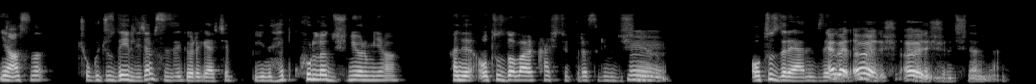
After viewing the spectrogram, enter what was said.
Ya aslında çok ucuz değil diyeceğim size göre gerçi. Yine hep kurla düşünüyorum ya. Hani 30 dolar kaç Türk lirası gibi düşünüyorum. Hmm. 30 lira yani bize göre. Evet öyle mi? düşün. Öyle Öyle düşün. düşünelim yani.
